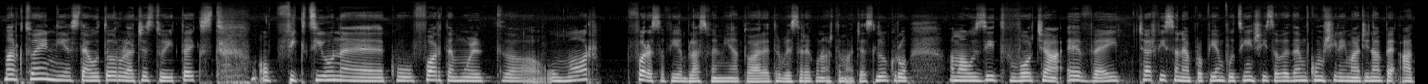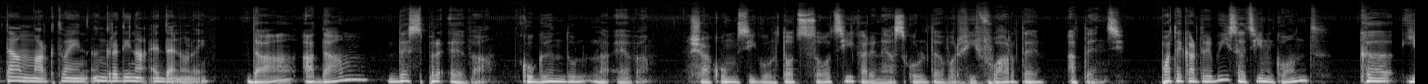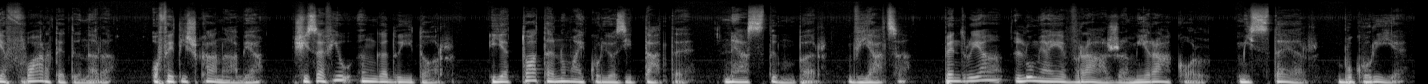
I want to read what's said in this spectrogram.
Mark Twain este autorul acestui text, o ficțiune cu foarte mult uh, umor, fără să fie blasfemiatoare, trebuie să recunoaștem acest lucru. Am auzit vocea Evei, ce ar fi să ne apropiem puțin și să vedem cum și le imagina pe Adam Mark Twain în grădina Edenului. Da, Adam despre Eva cu gândul la Eva. Și acum, sigur, toți soții care ne ascultă vor fi foarte atenți. Poate că ar trebui să țin cont că e foarte tânără, o fetișcană abia, și să fiu îngăduitor. E toată numai curiozitate, neastâmpăr, viață. Pentru ea, lumea e vrajă, miracol, mister, bucurie.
